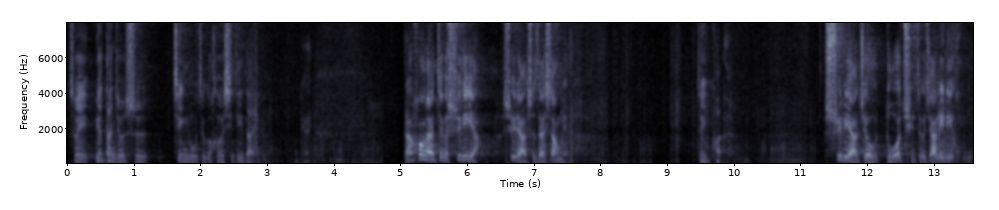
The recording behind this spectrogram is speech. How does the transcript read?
所以约旦就是进入这个河西地带，OK。然后呢，这个叙利亚，叙利亚是在上面这一块，叙利亚就夺取这个加利利湖。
